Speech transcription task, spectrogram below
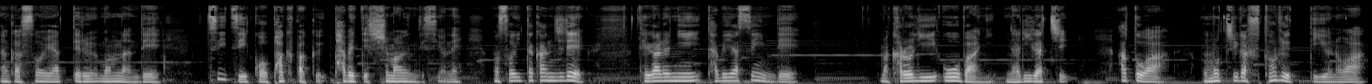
なんかそうやってるものなんでついついこうパクパク食べてしまうんですよね。まあ、そういった感じで手軽に食べやすいんで、まあ、カロリーオーバーになりがち。あとはお餅が太るっていうのは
